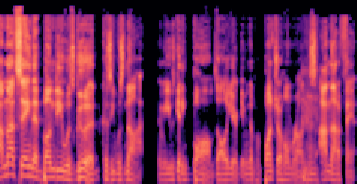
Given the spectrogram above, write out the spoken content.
I'm not saying that Bundy was good because he was not. I mean, he was getting bombed all year, giving up a bunch of home runs. I'm not a fan,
